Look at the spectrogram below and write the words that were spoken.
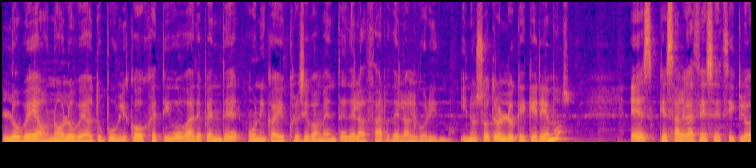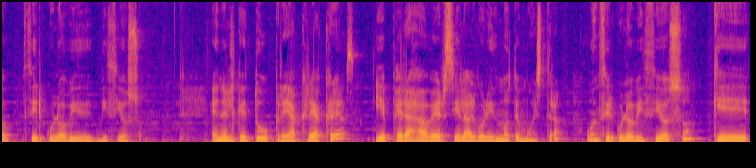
lo vea o no lo vea tu público objetivo va a depender única y exclusivamente del azar del algoritmo. Y nosotros lo que queremos es que salgas de ese ciclo, círculo vi- vicioso, en el que tú creas, creas, creas y esperas a ver si el algoritmo te muestra. Un círculo vicioso que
